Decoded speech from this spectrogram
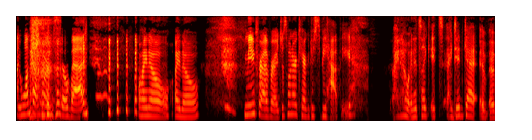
I want that him so bad. I know, I know. Me forever. I just want our characters to be happy. I know. And it's like, it's, I did get a, a,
